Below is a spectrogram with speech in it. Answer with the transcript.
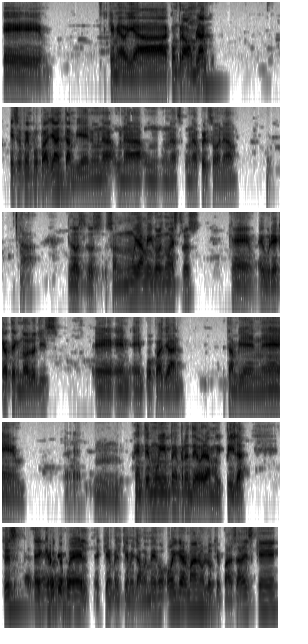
eh, que me había comprado un blanco. Eso fue en Popayán, también una, una, un, una, una, persona, ah, los, los, son muy amigos nuestros, que Eureka Technologies eh, en, en Popayán, también eh, eh, gente muy emprendedora, muy pila. Entonces, eh, creo que fue él el que, el que me llamó y me dijo, oiga hermano, lo que pasa es que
